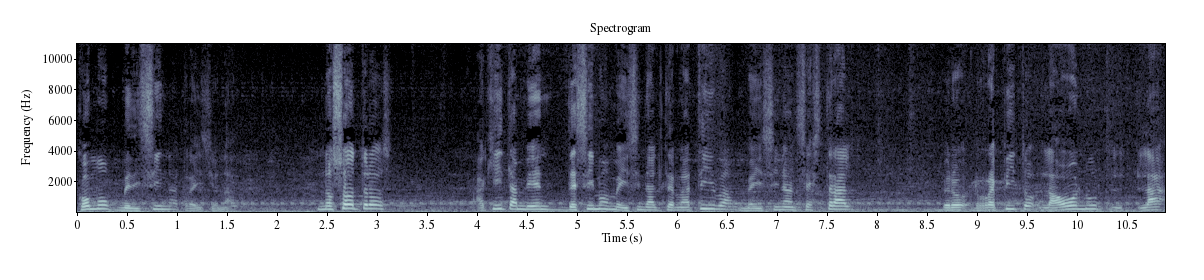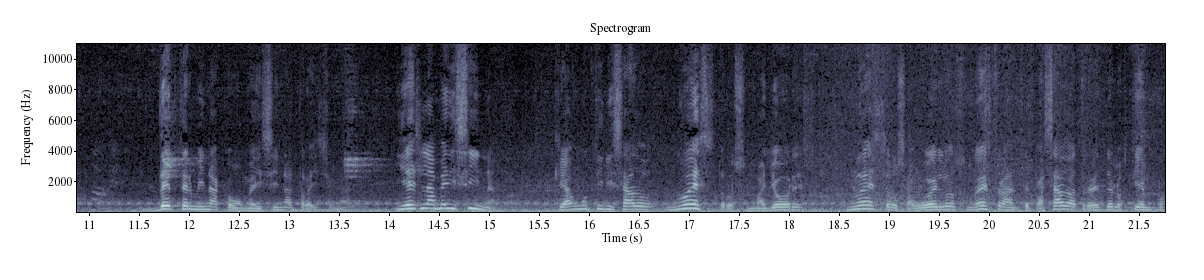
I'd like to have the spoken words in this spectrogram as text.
como medicina tradicional. Nosotros aquí también decimos medicina alternativa, medicina ancestral, pero repito, la ONU la determina como medicina tradicional. Y es la medicina que han utilizado nuestros mayores, nuestros abuelos, nuestros antepasados a través de los tiempos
